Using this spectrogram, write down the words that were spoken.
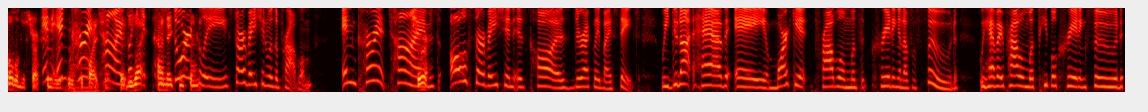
total destruction. in, in current times, like it- kinda make some sense? historically, starvation was a problem. In current times, all starvation is caused directly by states. We do not have a market problem with creating enough of food. We have a problem with people creating food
